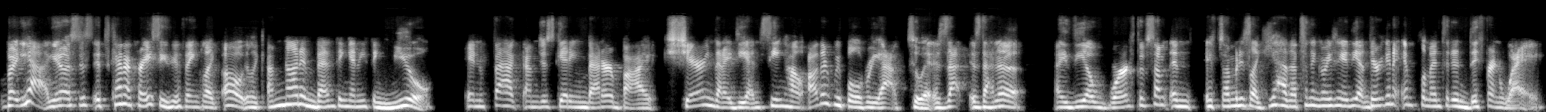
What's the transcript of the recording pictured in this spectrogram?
But yeah, you know, it's just, it's kind of crazy to think like, oh, like I'm not inventing anything new. In fact, I'm just getting better by sharing that idea and seeing how other people react to it. Is that, is that a, idea worth of something and if somebody's like yeah that's an amazing idea they're going to implement it in a different way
